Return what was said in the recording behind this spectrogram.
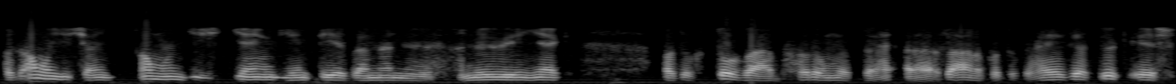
Az amúgy is, amúgy is gyengén térben menő növények, azok tovább romlott a- az állapotok, a helyzetük, és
